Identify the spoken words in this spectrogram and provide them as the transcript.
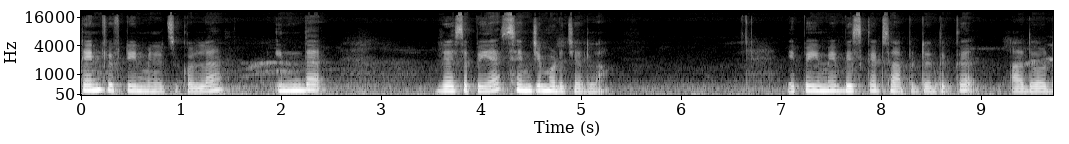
டென் ஃபிஃப்டீன் மினிட்ஸுக்குள்ளே இந்த ரெசிப்பியை செஞ்சு முடிச்சிடலாம். எப்பயுமே பிஸ்கட் சாப்பிட்றதுக்கு அதோட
